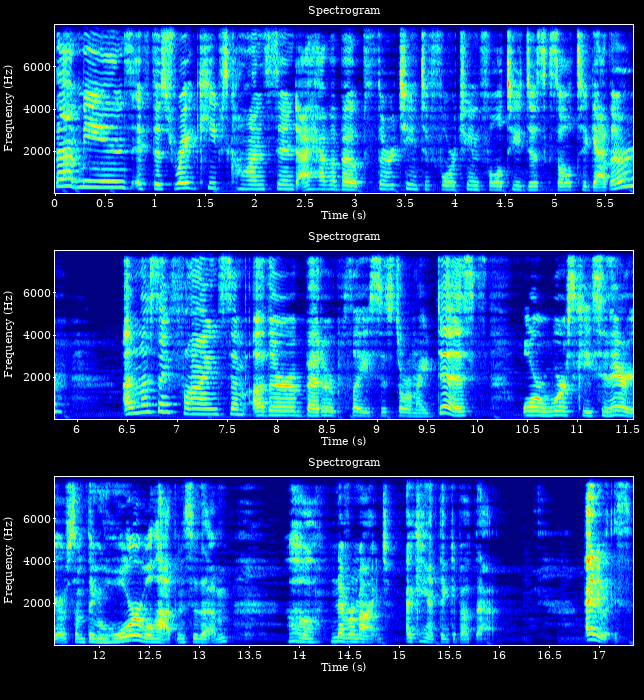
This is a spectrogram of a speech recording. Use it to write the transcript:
That means if this rate keeps constant, I have about 13 to 14 faulty discs altogether. Unless I find some other better place to store my discs, or worst case scenario, something horrible happens to them. Oh, never mind. I can't think about that. Anyways,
